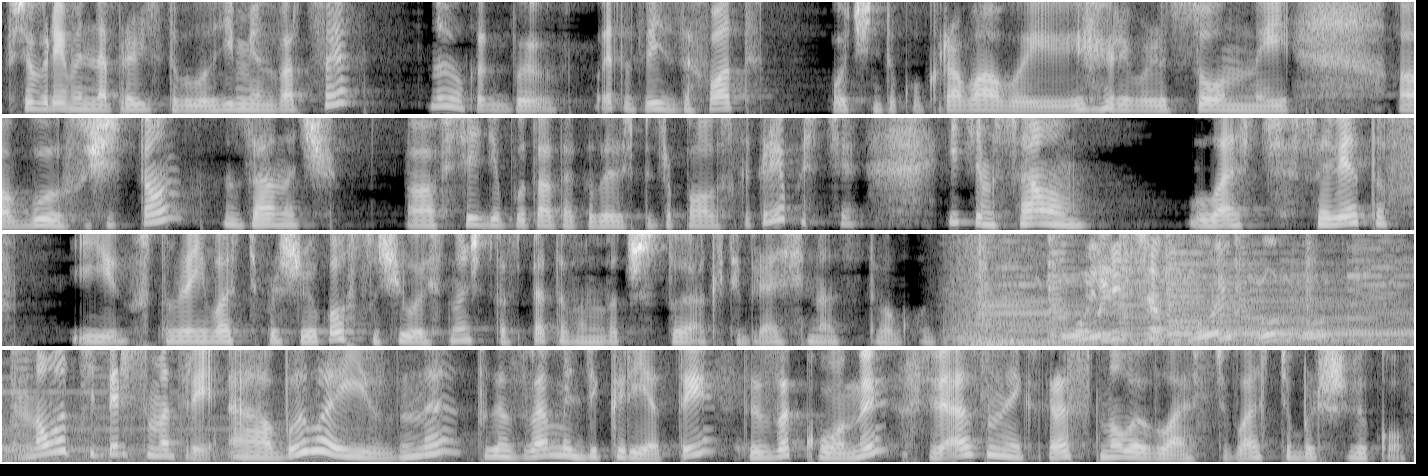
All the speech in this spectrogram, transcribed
все временное правительство было в Зимнем дворце, ну и как бы этот весь захват очень такой кровавый, революционный, а, был осуществлен за ночь. А, Все депутаты оказались в Петропавловской крепости, и тем самым власть Советов и установление власти большевиков случилось в ночь с 25 на 26 октября 17 года. Улица Гой-Го-Го. Но вот теперь смотри, а, было издано так называемые декреты, это законы, связанные как раз с новой властью, властью большевиков.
